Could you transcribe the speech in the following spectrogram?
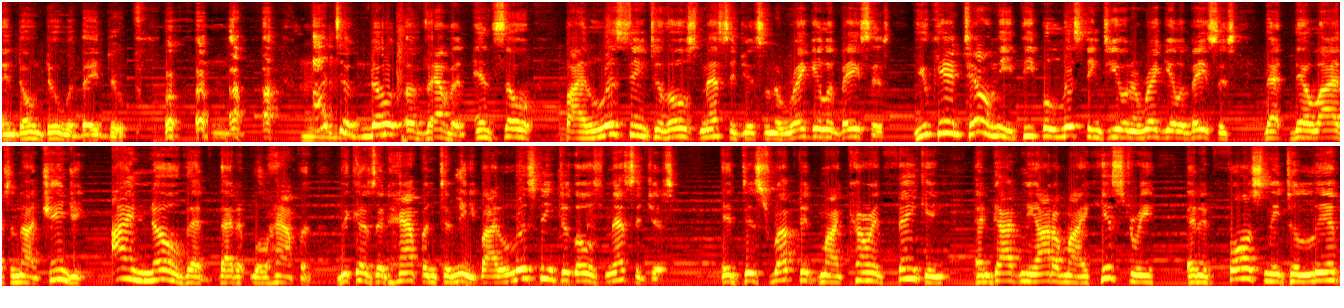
and don't do what they do. mm-hmm. I took note of that. And so by listening to those messages on a regular basis, you can't tell me people listening to you on a regular basis that their lives are not changing. I know that that it will happen because it happened to me. By listening to those messages, it disrupted my current thinking and got me out of my history and it forced me to live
